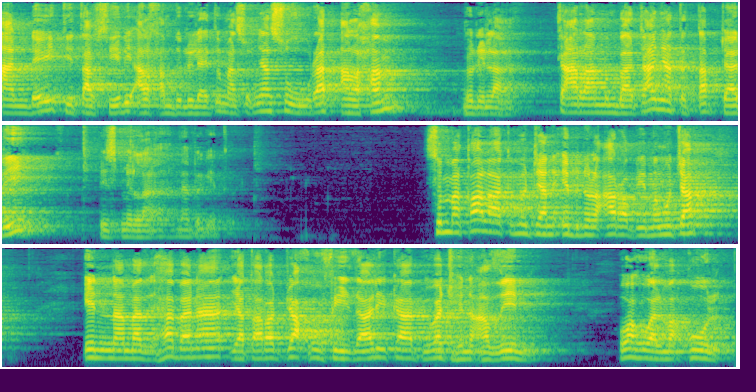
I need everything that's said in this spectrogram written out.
Andai ditafsiri alhamdulillah itu maksudnya surat alhamdulillah. Cara membacanya tetap dari Bismillah. Nah begitu. Semakala kemudian Ibnul Arabi mengucap, Inna madhabana yatarajjahu fi dhalika biwajhin azim, wa huwa al-maqul.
